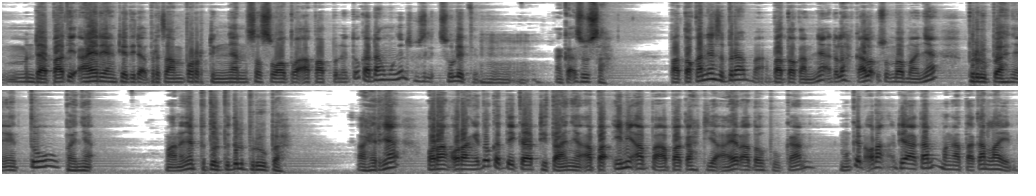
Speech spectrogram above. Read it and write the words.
mendapati air yang dia tidak bercampur dengan sesuatu apa pun itu kadang mungkin sulit, sulit gitu. hmm. agak susah. Patokannya seberapa? Patokannya adalah kalau seumpamanya berubahnya itu banyak, maknanya betul-betul berubah. Akhirnya orang-orang itu ketika ditanya apa ini apa, apakah dia air atau bukan, mungkin orang dia akan mengatakan lain.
